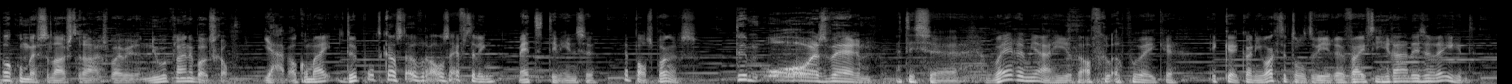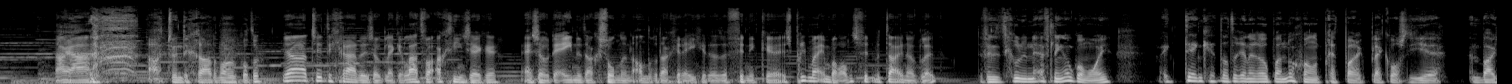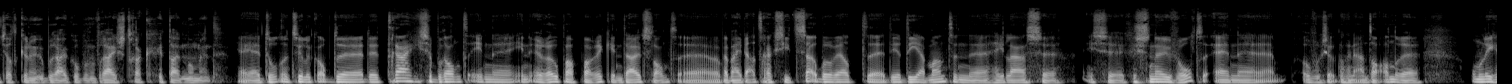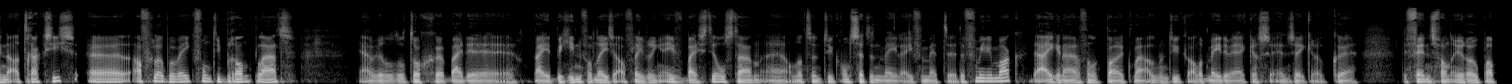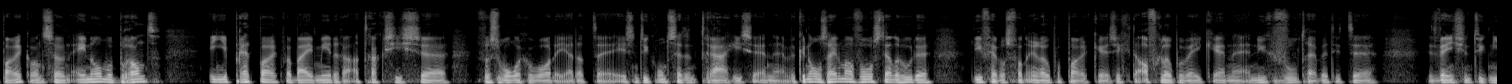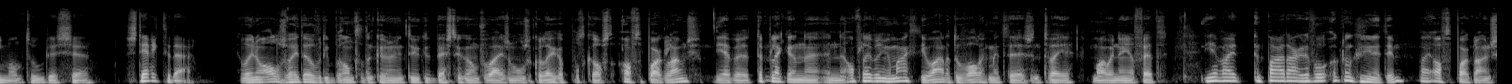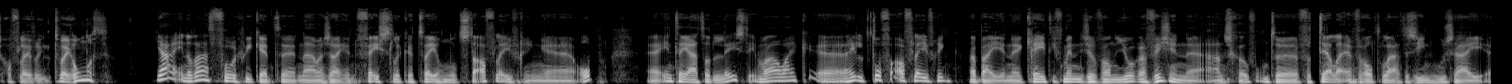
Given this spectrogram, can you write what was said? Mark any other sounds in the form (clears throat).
Welkom beste luisteraars bij weer een nieuwe kleine boodschap. Ja, welkom bij de podcast over alles Efteling met Tim Hinsen en Paul Sprangers. Tim, oh, is warm. Het is eh warm ja, hier de afgelopen weken. Ik eh, kan niet wachten tot het weer eh, 15 graden is en regent. Nou ja, (laughs) Nou, 20 graden mag ook wel toch? ja, 20 graden is ook lekker. Laten we 18 zeggen. En zo de ene dag zon en de andere dag regen. Dat vind ik eh, is prima in balans. Vindt mijn tuin ook leuk. Ik vind het groen in de Efteling ook wel mooi. Maar ik denk dat er in Europa nog wel een pretparkplek was die eh, een buitje had kunnen gebruiken op een vrij strak getimed moment. Ja, jij doelt natuurlijk op de, de tragische brand in, eh, in Europa Park in Duitsland. waarbij de attractie het Zauberwelt de Diamanten helaas is gesneuveld. En overigens ook nog een aantal andere omliggende attracties. Afgelopen week vond die brand plaats. Ja, we wilden er toch eh, bij, de, bij het begin van deze aflevering even bij stilstaan. eh, omdat we natuurlijk ontzettend meeleven met eh, de familie Mak, de eigenaren van het park. Maar ook natuurlijk alle medewerkers en zeker ook de fans van Europa Park. Want zo'n enorme brand in je pretpark waarbij meerdere attracties verzwolgen worden. Ja, dat is natuurlijk ontzettend tragisch. En we kunnen ons helemaal voorstellen hoe de liefhebbers van Europa Park zich de afgelopen week en, en nu gevoeld hebben. Dit, dit wens je natuurlijk niemand toe. Dus sterkte daar. Wil je nou alles weten over die brand, dan kunnen we natuurlijk het beste gewoon verwijzen naar onze collega podcast After Park Lounge. Die hebben ter plekke een, eh, een aflevering gemaakt. Die waren toevallig met eh, z'n tweeën, Marwin en Jafet. Die hebben wij een paar dagen daarvoor ook nog gezien, Tim. Bij After Park Lounge aflevering 200. Ja, inderdaad. Vorig weekend eh, namen zij hun feestelijke 200ste aflevering eh, op. eh, in Theater de Leest in Waalwijk. Een hele toffe aflevering. Waarbij een creatief manager van Jora Vision eh, aanschoof. Om te vertellen en vooral te laten zien hoe zij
